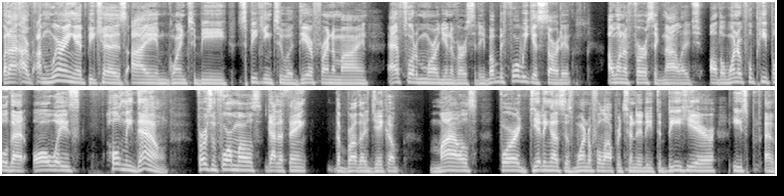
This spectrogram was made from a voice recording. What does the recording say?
But I, I, am wearing it because I am going to be speaking to a dear friend of mine at Florida Memorial University. But before we get started, I want to first acknowledge all the wonderful people that always hold me down. First and foremost, got to thank the brother Jacob Miles for getting us this wonderful opportunity to be here east uh,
